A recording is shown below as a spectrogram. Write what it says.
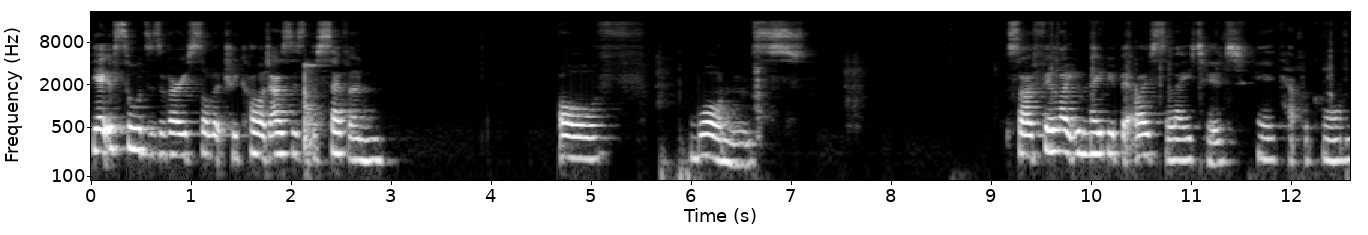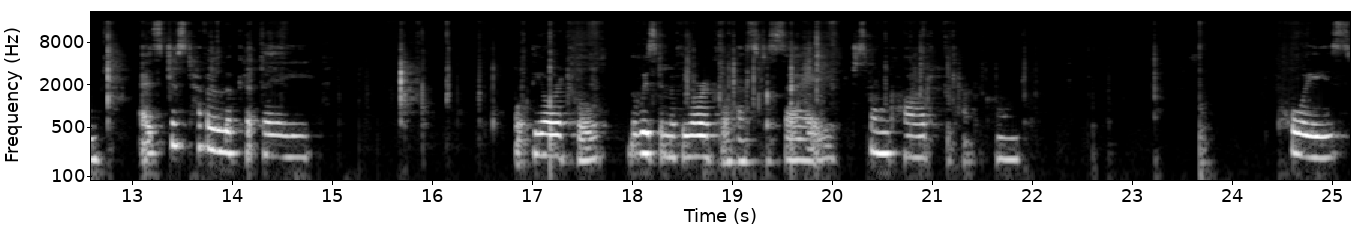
the eight of swords is a very solitary card, as is the seven of Wands. So I feel like you may be a bit isolated here, Capricorn. Let's just have a look at the what the Oracle, the wisdom of the Oracle has to say. Just one card for Capricorn. Poised.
